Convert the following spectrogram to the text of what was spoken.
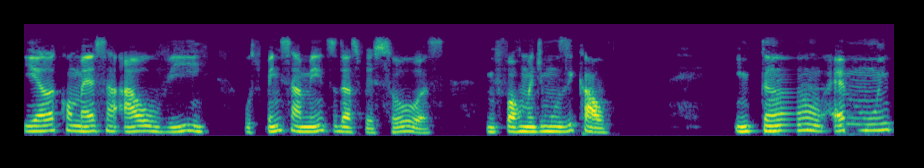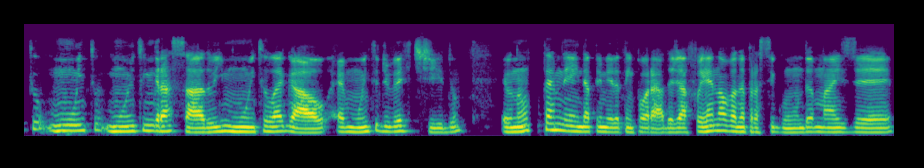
e ela começa a ouvir os pensamentos das pessoas em forma de musical. Então, é muito, muito, muito engraçado e muito legal. É muito divertido. Eu não terminei ainda a primeira temporada, já foi renovada para a segunda, mas é,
